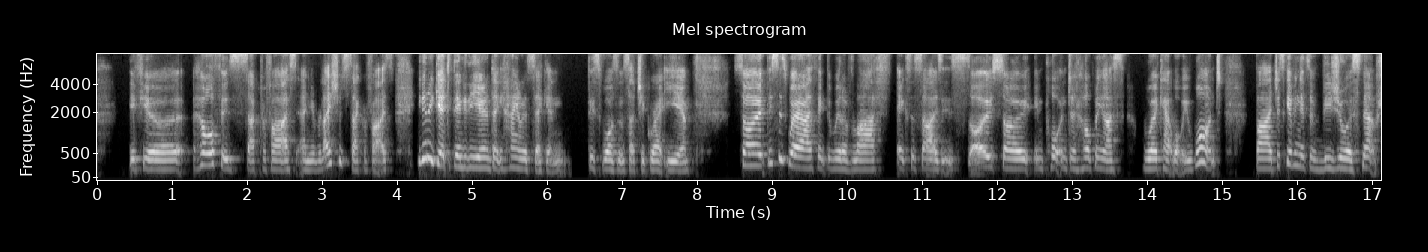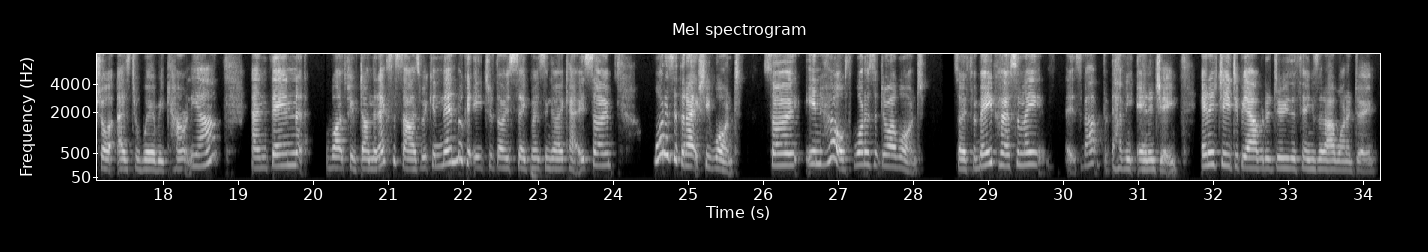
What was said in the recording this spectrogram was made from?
if your health is sacrificed and your relationship sacrificed you're going to get to the end of the year and think hang on a second this wasn't such a great year. So this is where i think the wheel of life exercise is so so important to helping us work out what we want by just giving us a visual a snapshot as to where we currently are and then once we've done that exercise we can then look at each of those segments and go okay so what is it that i actually want so, in health, what is it do I want? So, for me personally, it's about having energy, energy to be able to do the things that I want to do.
